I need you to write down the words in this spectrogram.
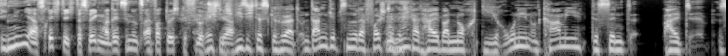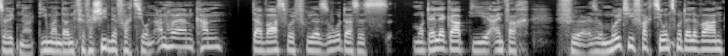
Die Ninjas, richtig. Deswegen, weil die sind uns einfach durchgeflutscht. Richtig, ja. wie sich das gehört. Und dann gibt's nur der Vollständigkeit mhm. halber noch die Ronin und Kami. Das sind halt äh, Söldner, die man dann für verschiedene Fraktionen anheuern kann. Da war es wohl früher so, dass es Modelle gab, die einfach für also Multifraktionsmodelle waren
